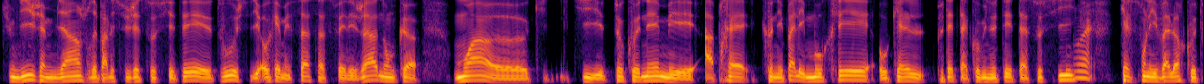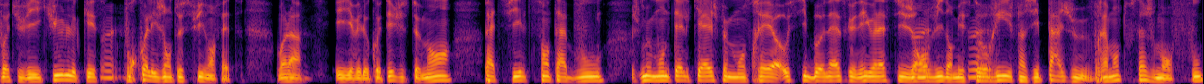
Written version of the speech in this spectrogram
Tu me dis, j'aime bien, je voudrais parler de sujets de société et tout. Je te dis, ok, mais ça, ça se fait déjà. Donc euh, moi, euh, qui, qui te connais, mais après connais pas les mots clés auxquels peut-être ta communauté t'associe ouais. quelles sont les valeurs que toi tu véhicules, pourquoi les gens te suivent en fait. Voilà. Et il y avait le côté justement, pas de sans tabou. Je me montre tel quel, je peux me montrer aussi bonasse que dégueulasse si j'ai Ouais. envie dans mes Ouais. stories. Enfin, j'ai pas, je, vraiment tout ça, je m'en fous.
